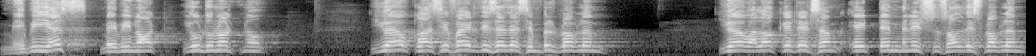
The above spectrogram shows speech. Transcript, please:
Maybe yes, maybe not, you do not know. You have classified this as a simple problem. You have allocated some 8 10 minutes to solve this problem.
